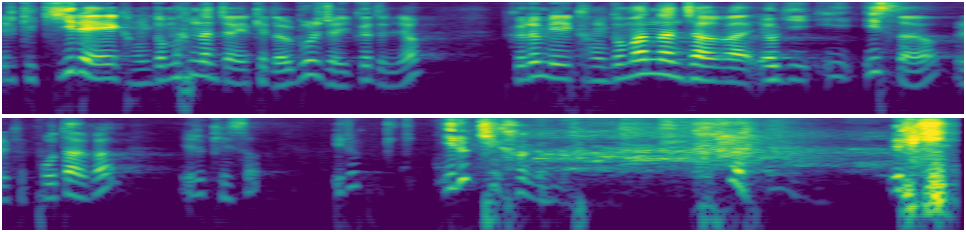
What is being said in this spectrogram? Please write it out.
이렇게 길에 강도 만난 자가 이렇게 널브러져 있거든요. 그러면 이 강도 만난 자가 여기 이, 있어요. 이렇게 보다가 이렇게 해서 이렇게 이렇게 간 겁니다. 이렇게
